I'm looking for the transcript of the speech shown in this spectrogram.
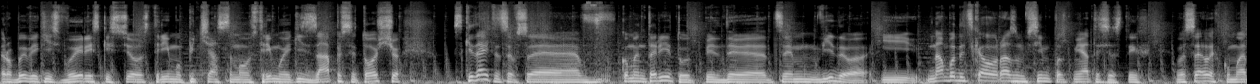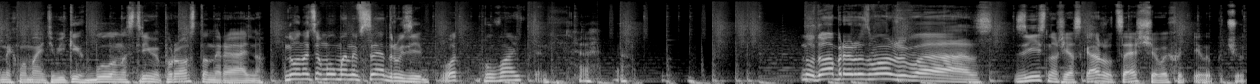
робив якісь вирізки з цього стріму під час самого стріму, якісь записи тощо, скидайте це все в коментарі тут під е, цим відео, і нам буде цікаво разом всім посміятися з тих веселих кумедних моментів, яких було на стрімі просто нереально. Ну а на цьому у мене все, друзі. От бувайте. Ну, добре розвожу вас. Звісно ж, я скажу це, що ви хотіли почути.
